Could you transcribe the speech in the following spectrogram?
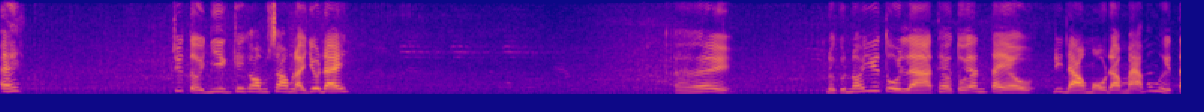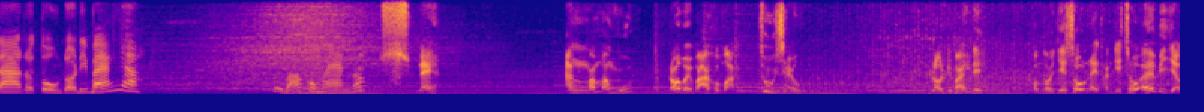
Ê Chứ tự nhiên khi không xong lại vô đây. Ê Đừng có nói với tôi là theo tụi anh Tèo Đi đào mộ đào mã của người ta Rồi tuồn đồ đi bán nha. Tôi báo công an đó. Nè. Ăn mắm ăn muối Nói bậy bạ không à? Xui xẻo. Lo đi bán đi. Không thôi giấy số này thành giấy số ế bây giờ.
